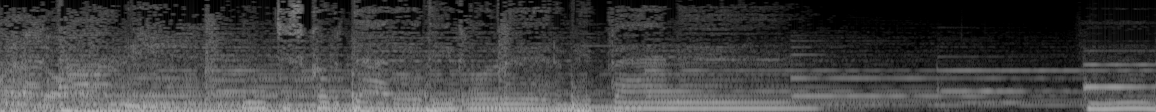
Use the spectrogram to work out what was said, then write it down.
Ora dormi. Non ti scordare di volermi bene. Mm.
